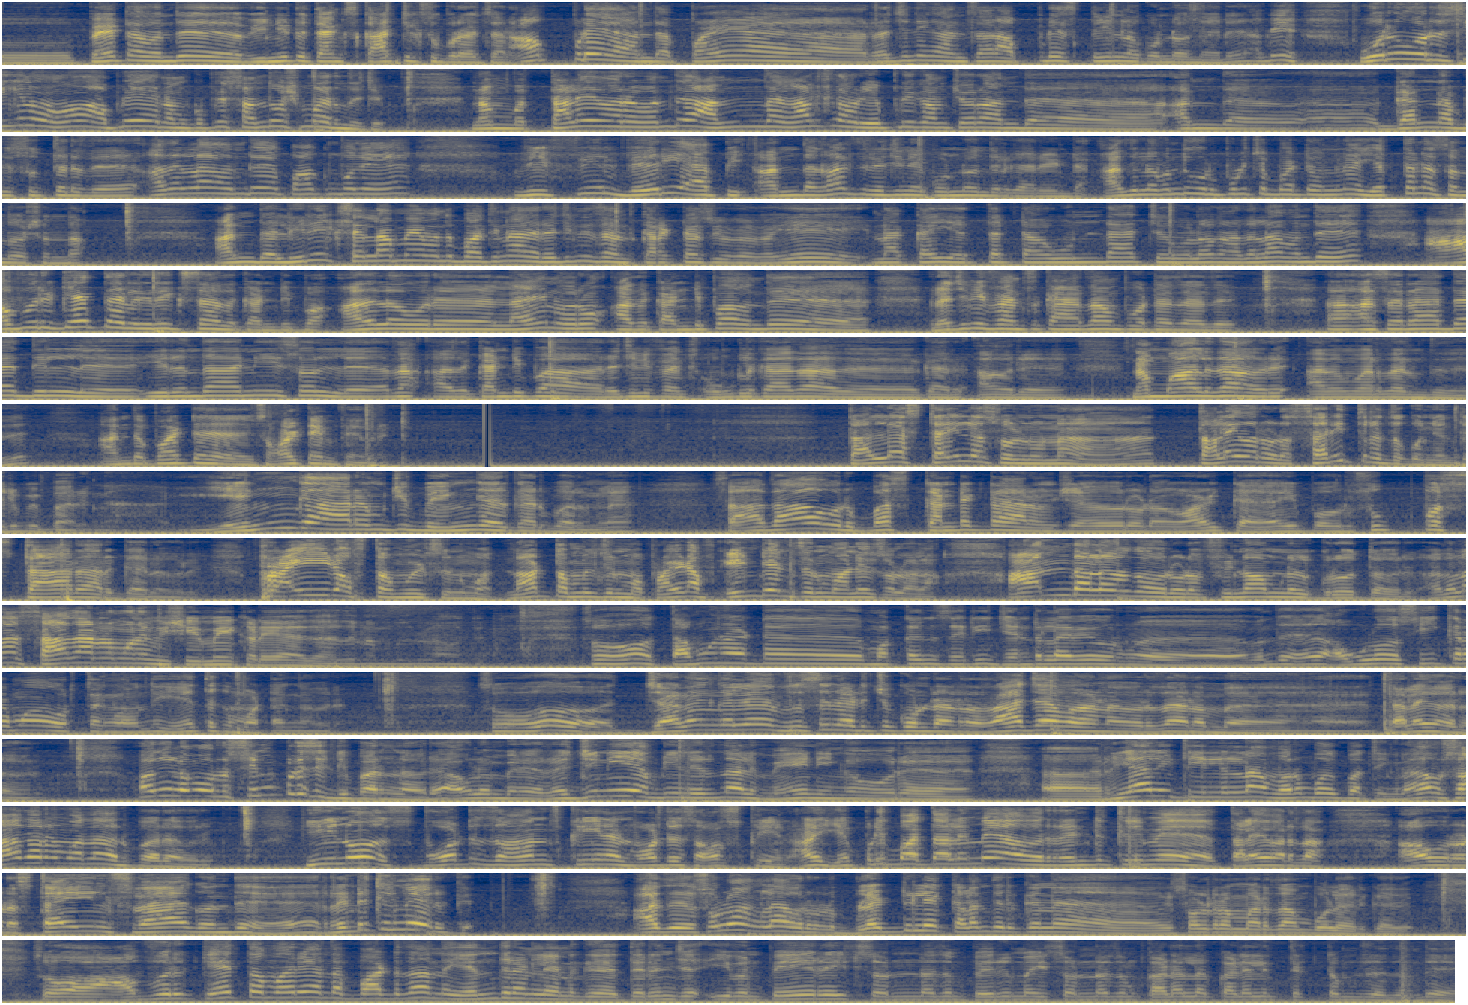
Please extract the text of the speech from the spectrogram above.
பேட்டை வந்து we need to thanks Karthik Subbaraj sir. அப்படியே அந்த பழைய ரஜினிகாந்த் சார் அப்படியே ஸ்க்ரீனில் கொண்டு வந்தார். அப்படியே ஒரு ஒரு சீனும் அப்படியே நமக்கு அப்படியே சந்தோஷமாக இருந்துச்சு. நம்ம தலைவரை வந்து அந்த காலத்தில் அவர் எப்படி காமிச்சாரோ அந்த அந்த கன் அப்படி சுற்றுறது அதெல்லாம் வந்து பார்க்கும்போதே வி ஃபீல் வெரி ஹாப்பி அந்த காலத்து ரஜினியை கொண்டு வந்திருக்காருன்ட்டு அதில் வந்து ஒரு பிடிச்ச பாட்டு வந்துன்னா எத்தனை சந்தோஷம் தான் அந்த லிரிக்ஸ் எல்லாமே வந்து பார்த்தீங்கன்னா அது ரஜினி கரெக்டாக சொல்லுவாங்க ஏய் நான் கை எத்தட்டா உண்டாச்சு உலகம். அதெல்லாம் வந்து அவருக்கேற்ற லிரிக்ஸ் தான் அது கண்டிப்பாக அதில் ஒரு லைன் வரும். அது கண்டிப்பாக வந்து ரஜினி ஃபேன்ஸுக்காக தான் போட்டது அது. அசராத தில்லு இருந்தா நீ சொல்லு. அதான் அது கண்டிப்பாக ரஜினி ஃபேன்ஸ் உங்களுக்காக தான் அது இருக்கார். அவர் நம்ம ஆளு தான் அவர். அது மாதிரி தான் இருந்தது அது. அந்த பாட்டு இட்ஸ் ஆல் டைம் ஃபேவரட் தலை ஸ்டைலில் சொல்லணுன்னா தலைவரோட சரித்திரத்தை கொஞ்சம் திருப்பி பாருங்கள் எங்கே ஆரம்பித்து இப்போ எங்கே இருக்கார் பாருங்களேன். சாதா ஒரு பஸ் கண்டக்டராக ஆரம்பித்த அவரோட வாழ்க்கை இப்போ ஒரு சூப்பர் ஸ்டாராக இருக்கார் அவர். Pride of Tamil cinema not Tamil cinema pride of Indian சினிமானே சொல்லலாம். அந்த அளவுக்கு அவரோட ஃபினாமினல் க்ரோத் அவர். அதெல்லாம் சாதாரணமான விஷயமே கிடையாது அது நம்ம ஸோ தமிழ்நாட்டு மக்களும் சரி ஜென்ரலாகவே ஒரு வந்து அவ்வளோ சீக்கிரமாக ஒருத்தங்களை வந்து ஏற்றுக்க மாட்டாங்க அவர். ஸோ ஜனங்களே விசில் அடித்து கொண்டாடுற ராஜாவானவர் தான் நம்ம தலைவர் அவர். அதுவும் இல்லாமல் ஒரு சிம்பிளிசிட்டி பாருங்க அவர். அவ்வளோ பெரிய ரஜினி அப்படின்னு இருந்தாலுமே நீங்கள் ஒரு ரியாலிட்டிலலாம் வரும்போது பார்த்தீங்கன்னா அவர் சாதாரணமாக தான் இருப்பார் அவர். He knows what is on screen and what is off screen ஆனால் எப்படி பார்த்தாலுமே அவர் ரெண்டுத்துலேயுமே தலைவர் தான். அவரோட ஸ்டைல் ஸ்வாக் வந்து ரெண்டுத்துலையுமே இருக்குது அது சொல்லுவாங்களே அவரோட பிளட்டிலே கலந்துருக்குன்னு சொல்கிற மாதிரி தான் போல இருக்காது ஸோ அவருக்கேற்ற மாதிரி அந்த பாட்டு தான் அந்த எந்திரனில் எனக்கு தெரிஞ்ச ஈவன் பேரை சொன்னதும் பெருமை சொன்னதும் கடலை கடலின் திட்டம்ன்றது வந்து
